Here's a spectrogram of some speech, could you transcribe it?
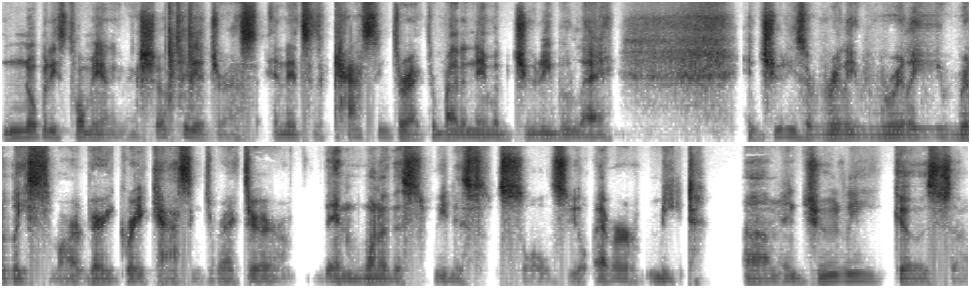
nobody's told me anything. I show up to the address and it's a casting director by the name of Judy Boulay. And Judy's a really, really, really smart, very great casting director and one of the sweetest souls you'll ever meet. Um, and Julie goes, so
